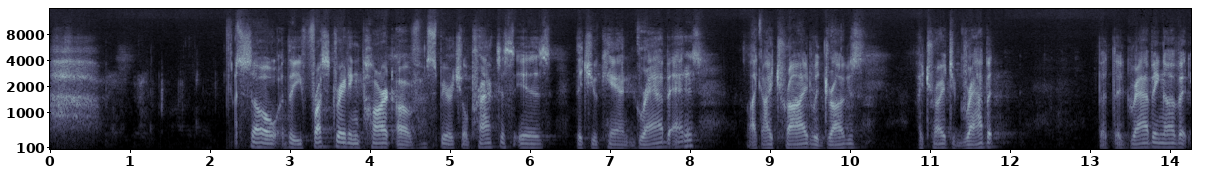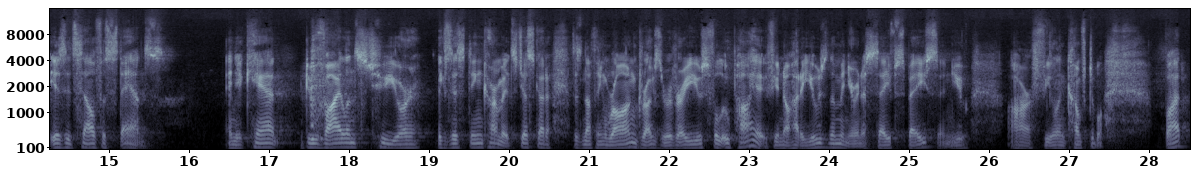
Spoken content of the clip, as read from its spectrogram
So, the frustrating part of spiritual practice is that you can't grab at it, like I tried with drugs. I tried to grab it, but the grabbing of it is itself a stance. And you can't do violence to your existing karma. It's just got to, there's nothing wrong. Drugs are a very useful upaya if you know how to use them and you're in a safe space and you are feeling comfortable. But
